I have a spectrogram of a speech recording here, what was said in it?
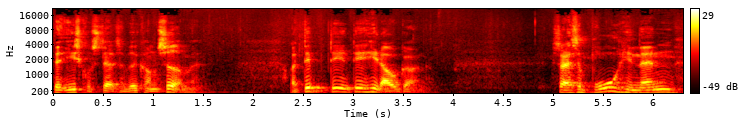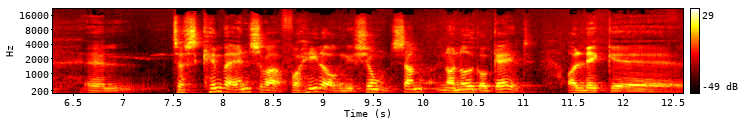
den iskrystal, som vedkommende sidder med. Og det, det, det er helt afgørende. Så altså bruge hinanden øh, tage kæmpe ansvar for hele organisationen, sammen, når noget går galt, og, lægge, øh,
